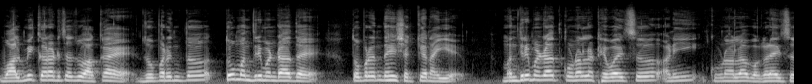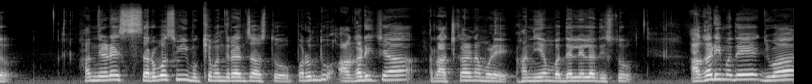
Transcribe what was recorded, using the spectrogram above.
वाल्मिक कराडचा जो आका आहे जोपर्यंत तो मंत्रिमंडळात आहे तोपर्यंत हे शक्य नाही आहे मंत्रिमंडळात कोणाला ठेवायचं आणि कोणाला वगळायचं हा निर्णय सर्वस्वी मुख्यमंत्र्यांचा असतो. परंतु आघाडीच्या राजकारणामुळे हा नियम बदललेला दिसतो. आघाडीमध्ये जेव्हा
